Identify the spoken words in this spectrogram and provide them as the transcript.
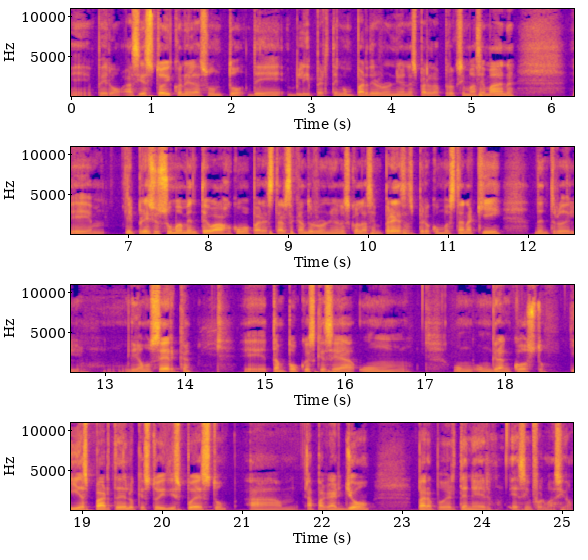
eh, pero así estoy con el asunto de Blipper. Tengo un par de reuniones para la próxima semana. Eh, el precio es sumamente bajo como para estar sacando reuniones con las empresas, pero como están aquí dentro del, digamos, cerca, eh, tampoco es que sea un, un, un, gran costo. Y es parte de lo que estoy dispuesto a, a pagar yo para poder tener esa información.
